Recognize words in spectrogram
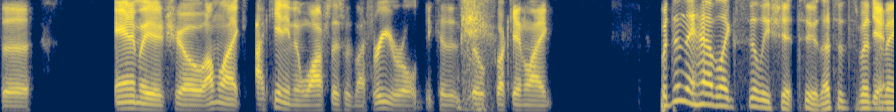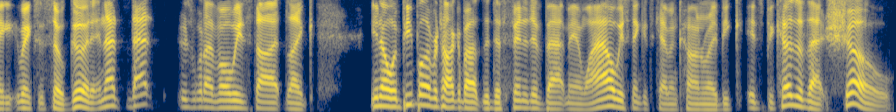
the animated show, I'm like, I can't even watch this with my three year old because it's so fucking like but then they have like silly shit too. That's what's what yeah. make, makes it so good. And that that is what I've always thought. Like, you know, when people ever talk about the definitive Batman, why I always think it's Kevin Conroy. It's because of that show,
